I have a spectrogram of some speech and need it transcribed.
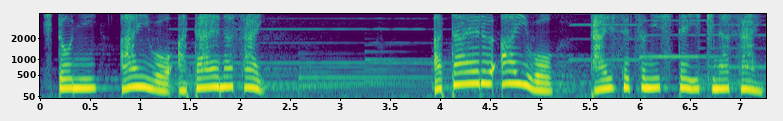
人に愛を与えなさい。与える愛を大切にして生きなさい。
